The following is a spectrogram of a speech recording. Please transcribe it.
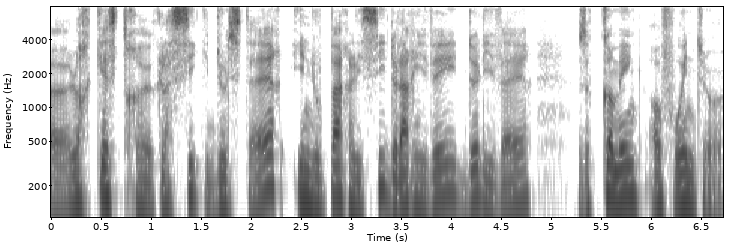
euh, l'orchestre classique d'Ulster. Il nous parle ici de l'arrivée de l'hiver, The Coming of Winter.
